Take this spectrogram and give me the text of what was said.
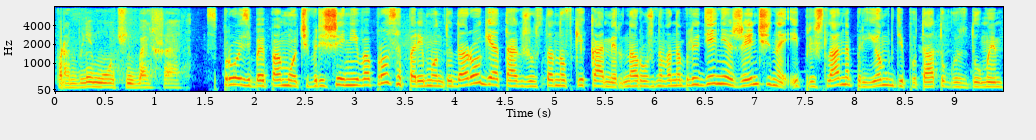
проблема очень большая. С просьбой помочь в решении вопроса по ремонту дороги, а также установке камер наружного наблюдения женщина и пришла на прием к депутату Госдумы.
